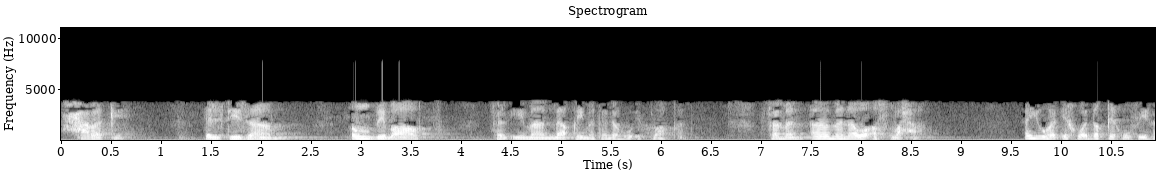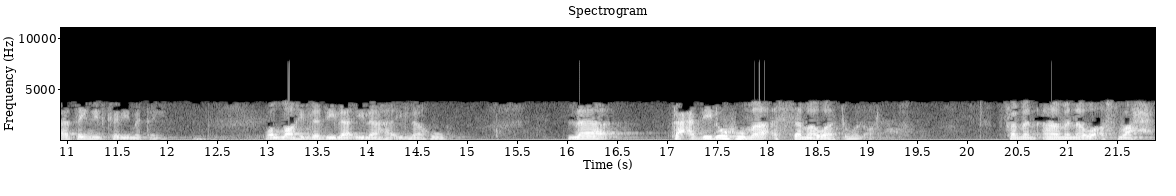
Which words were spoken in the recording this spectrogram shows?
حركة التزام انضباط فالإيمان لا قيمة له إطلاقا. فمن آمن وأصلح. أيها الإخوة دققوا في هاتين الكلمتين. والله الذي لا إله إلا هو لا تعدلهما السماوات والأرض. فمن آمن وأصلح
